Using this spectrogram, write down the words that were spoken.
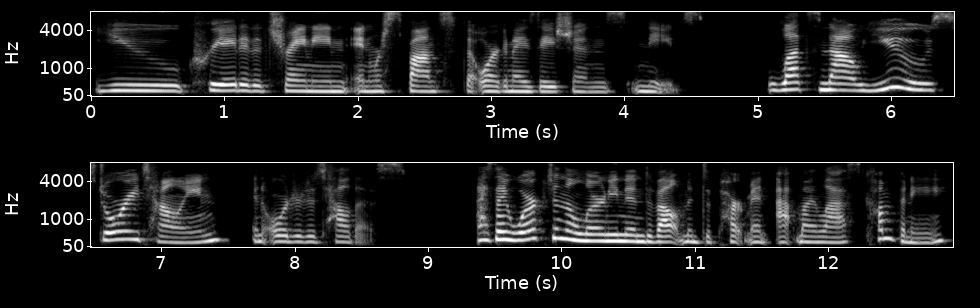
you created a training in response to the organization's needs. Let's now use storytelling in order to tell this. As I worked in the learning and development department at my last company,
